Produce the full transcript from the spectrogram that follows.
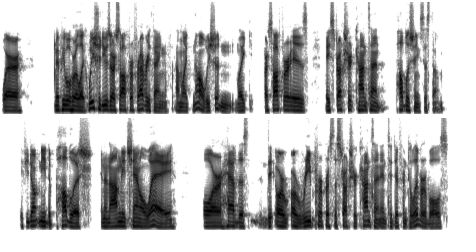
where people who are like, we should use our software for everything. I'm like, no, we shouldn't. Like our software is a structured content publishing system. If you don't need to publish in an omni-channel way, or have this or, or repurpose the structured content into different deliverables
